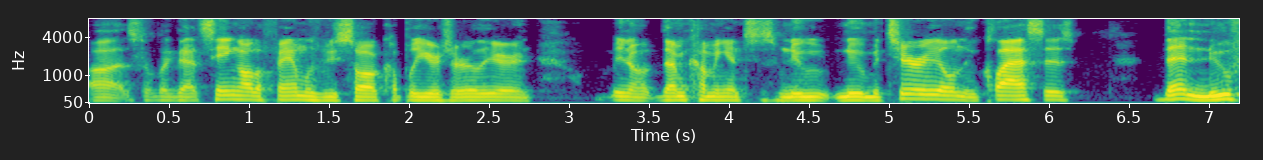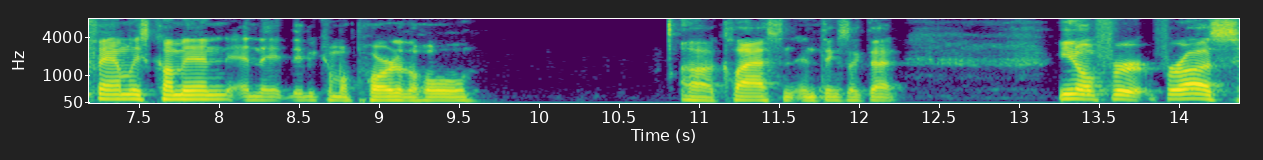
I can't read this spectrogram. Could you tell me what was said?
uh, stuff like that. Seeing all the families we saw a couple of years earlier, and you know them coming into some new new material, new classes. Then new families come in and they, they become a part of the whole uh, class and, and things like that. You know, for for us,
